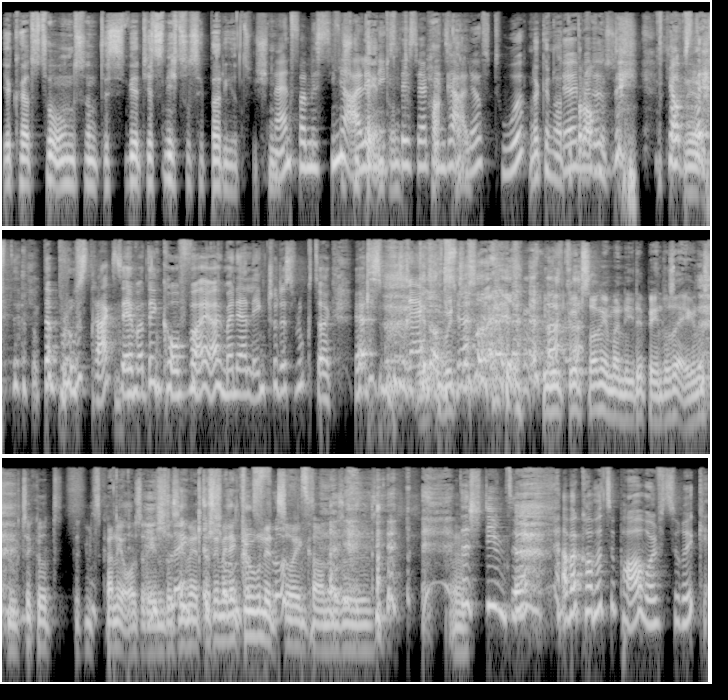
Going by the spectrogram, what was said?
ihr gehört zu uns und das wird jetzt nicht so separiert zwischen. Nein, vor allem sind ja alle, nächstes Jahr gehen sie alle auf Tour. Na genau, die ja, brauchen es. Ich glaube, ja. der, Bruce tragt selber den Koffer, ja, ich meine, er lenkt schon das Flugzeug. Ja, das muss reichen. Genau, ich wollte gerade sagen, ich meine, jede Band, was ein eigenes Flugzeug hat, da gibt es keine Ausreden, dass ich, dass ich meine Crew nicht zahlen kann. Also, das stimmt, ja. Aber kommen wir zu Powerwolf zurück. Äh,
